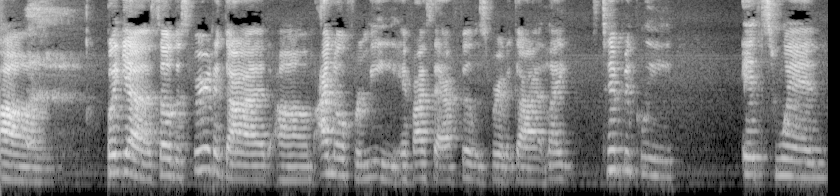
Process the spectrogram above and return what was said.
Um, but yeah, so the spirit of God, um, I know for me, if I say I feel the spirit of God, like typically it's when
